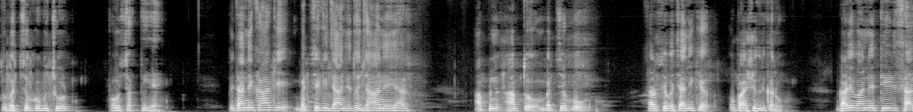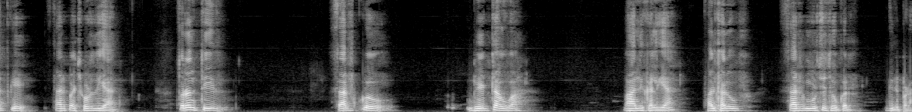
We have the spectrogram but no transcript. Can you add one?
तो बच्चे को भी चोट पहुँच सकती है। पिता ने कहा कि, बच्चे की जान है तो जान है यार। अपन, आप तो बच्चे को सर से बचाने के उपाय शीघ्र करो। गाड़ी वाहन ने तीर साथ के सर पर छोड़ दिया। तुरंत तीर सर्फ को भेजता हुआ बाहर निकल गया। फलस्वरूप सर्फ मूर्छित होकर गिर पड़ा।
